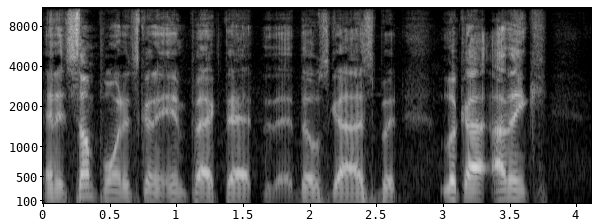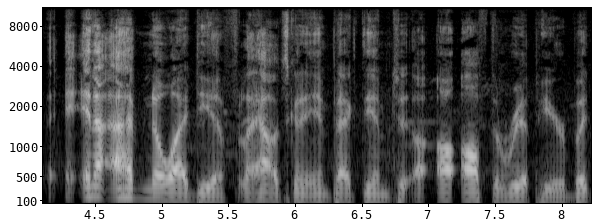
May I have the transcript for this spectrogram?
And at some point, it's going to impact that th- those guys. But look, I, I think, and I have no idea how it's going to impact them to off the rip here. But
